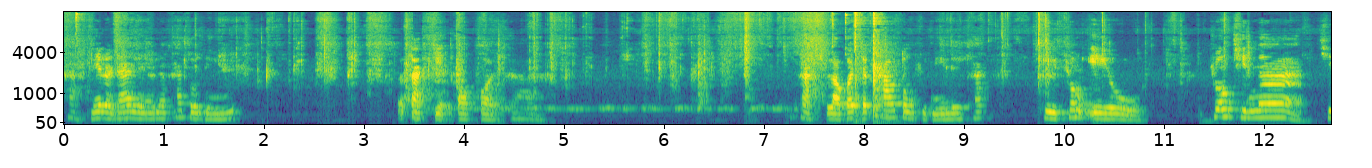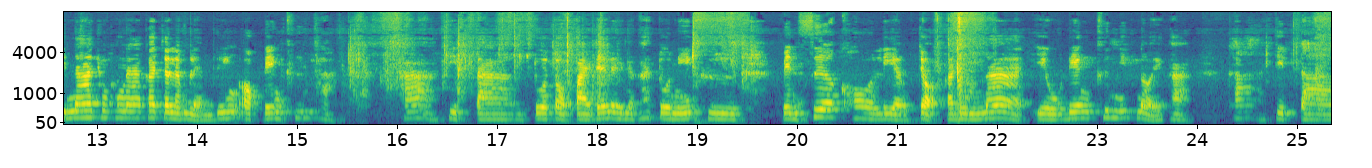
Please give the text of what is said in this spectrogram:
ค่ะ นี่เราได้แล้วนะคะตัวนี้ เราตัดเกล็ดออกก่อนค่ะ ค่ะ เราก็จะเข้าตรงจุดนี้เลยค่ะ คือช่วงเอว ช่วงชิ้นหน้า ชิ้นหน้าช่วงข้างหน้าก็จะแหลมแหลมเด้งออกเด้งขึ้นค่ะ ค่ะ ติดตามตัวต่อไปได้เลยนะคะ ตัวนี้คือเป็นเสื้อคอเหลี่ยงเจาะกระดุมหน้าเอวเด้งขึ้นนิดหน่อยค่ะ ค่ะ ติดตาม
